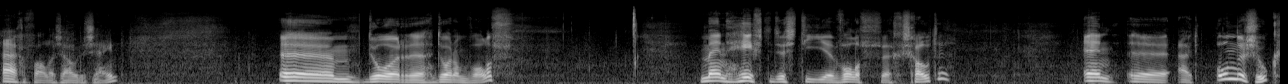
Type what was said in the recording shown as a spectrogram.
aangevallen zouden zijn um, door, uh, door een wolf. Men heeft dus die uh, wolf geschoten. En uit onderzoek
